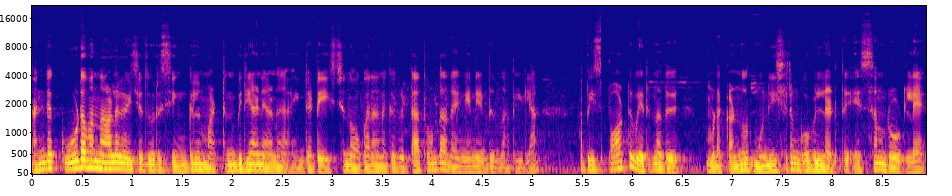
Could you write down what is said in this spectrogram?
എന്റെ കൂടെ വന്ന ആൾ കഴിച്ചത് ഒരു സിംഗിൾ മട്ടൺ ബിരിയാണിയാണ്. അതിന്റെ ടേസ്റ്റ് നോക്കാൻ എനിക്ക് കിട്ടാത്തതുകൊണ്ട് അതെങ്ങനെയുണ്ടെന്ന് അറിയില്ല. അപ്പോൾ ഈ സ്പോട്ട് വരുന്നത് നമ്മുടെ കണ്ണൂർ മുനീശ്വരം കോവിലിനടുത്ത് എസ് എം റോഡിലെ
